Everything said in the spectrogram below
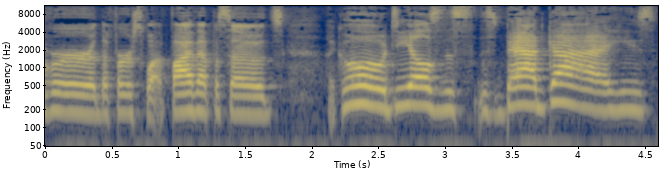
over the first what five episodes. Like, oh, DL's this this bad guy. He's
